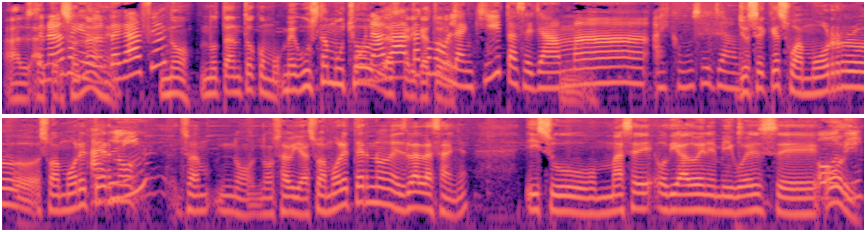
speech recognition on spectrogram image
al, ¿Usted al no era personaje. seguidor de Garfield? No, no tanto como me gusta mucho una las gata caricaturas. Mm. como blanquita, se llama... Ay, ¿cómo se llama? Yo sé que su amor, su amor eterno, ¿Arlene? No, no sabía. Su amor eterno es la lasaña y su más eh, odiado enemigo es eh, Odi. Odi.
